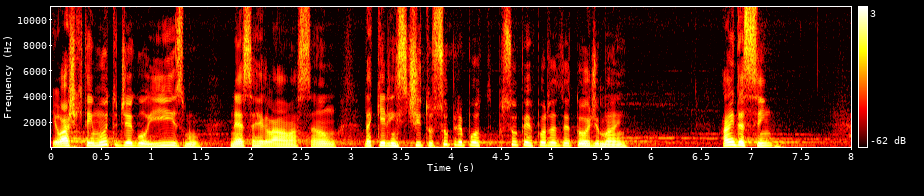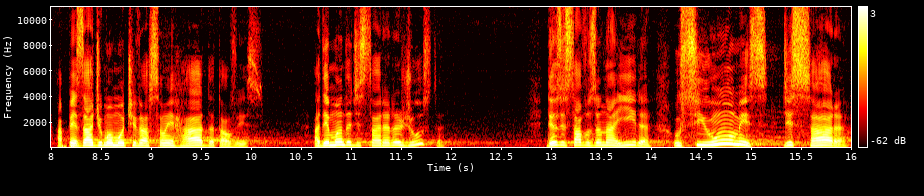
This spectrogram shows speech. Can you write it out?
eu acho que tem muito de egoísmo nessa reclamação, daquele instinto super, super de mãe. Ainda assim, apesar de uma motivação errada, talvez, a demanda de Sara era justa. Deus estava usando a ira, os ciúmes de Sara,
